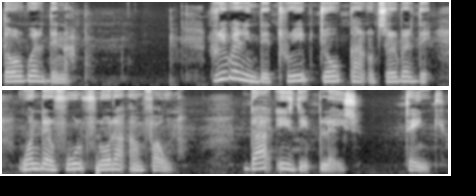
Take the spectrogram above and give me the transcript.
toward the nap. River in the trip you can observe the wonderful flora and fauna. That is the place. Thank you.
